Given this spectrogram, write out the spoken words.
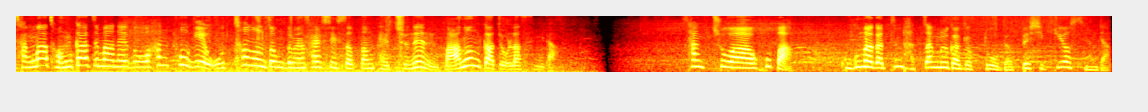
장마 전까지만 해도 한 포기에 5천 원 정도면 살 수 있었던 배추는 만 원까지 올랐습니다. 상추와 호박, 고구마 같은 밭작물 가격도 몇 배씩 뛰었습니다.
